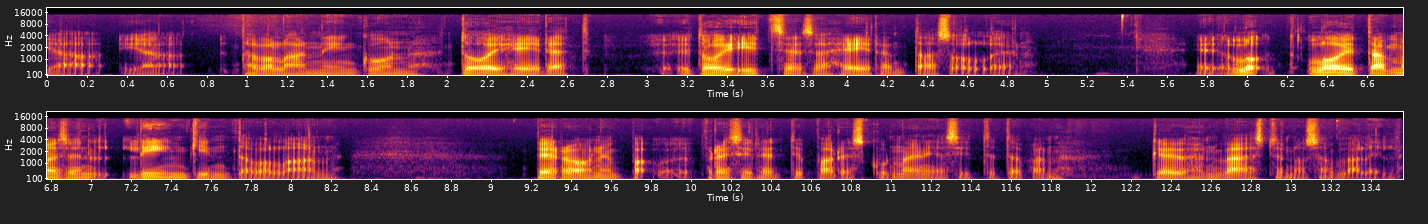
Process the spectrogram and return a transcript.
ja, ja tavallaan niin kuin toi, heidät, toi itsensä heidän tasolleen. Loi tämmöisen linkin tavallaan Peronin presidenttipariskunnan ja sitten tämän köyhän väestönosan välillä.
